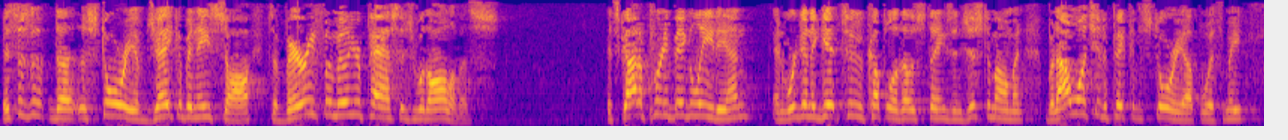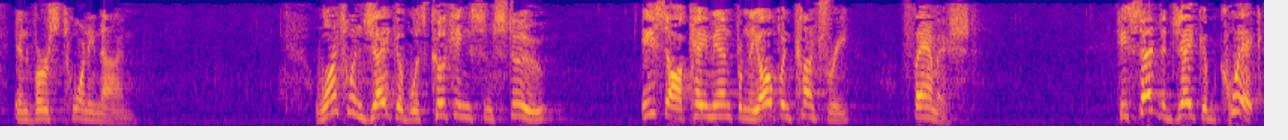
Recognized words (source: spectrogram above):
This is the, the, the, story of Jacob and Esau. It's a very familiar passage with all of us. It's got a pretty big lead in, and we're going to get to a couple of those things in just a moment. But I want you to pick the story up with me in verse 29. Once when Jacob was cooking some stew, Esau came in from the open country famished. He said to Jacob, Quick,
